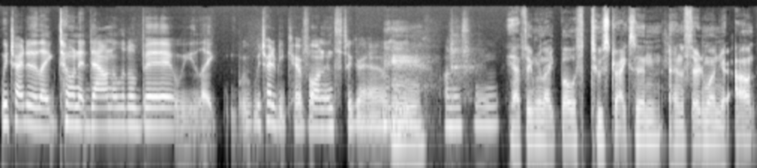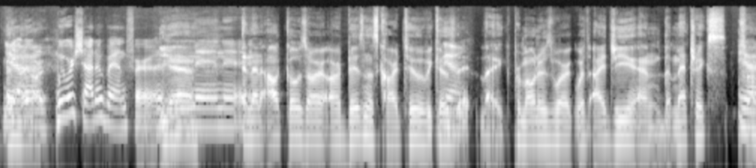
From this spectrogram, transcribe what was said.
we try to like tone it down a little bit. We like, we try to be careful on Instagram, Mm. honestly. Yeah, I think we're like both two strikes in, and the third one you're out. And Yeah. then we, our, were, we were shadow banned for a Yeah. minute. and then out goes our, our business card too, because Yeah. it- like promoters work with IG and the metrics from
